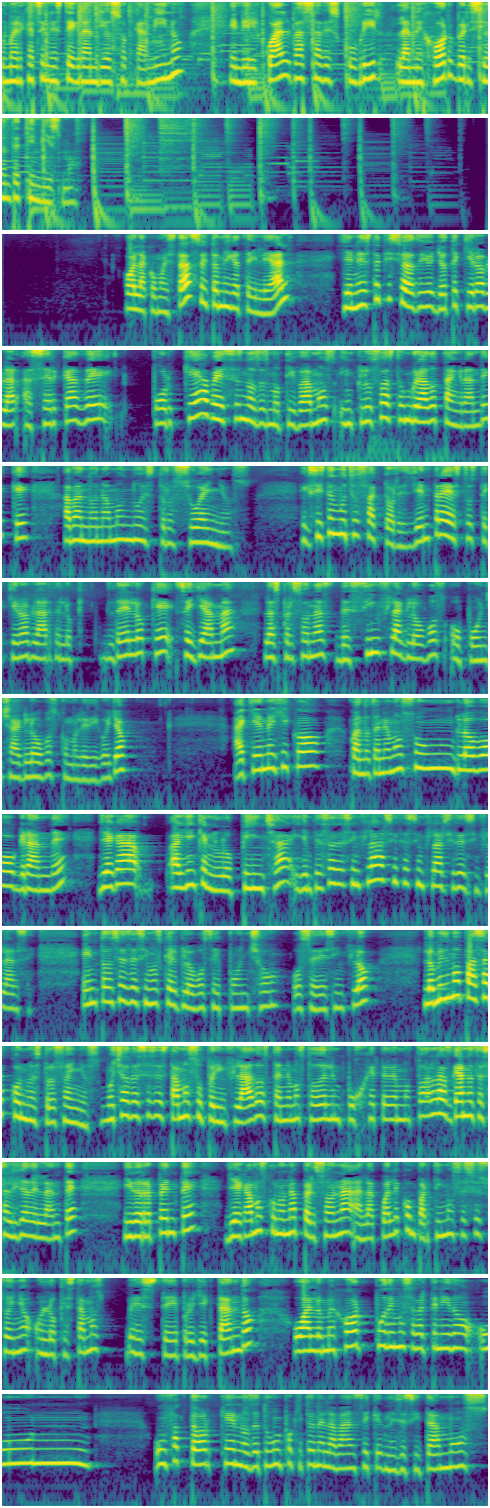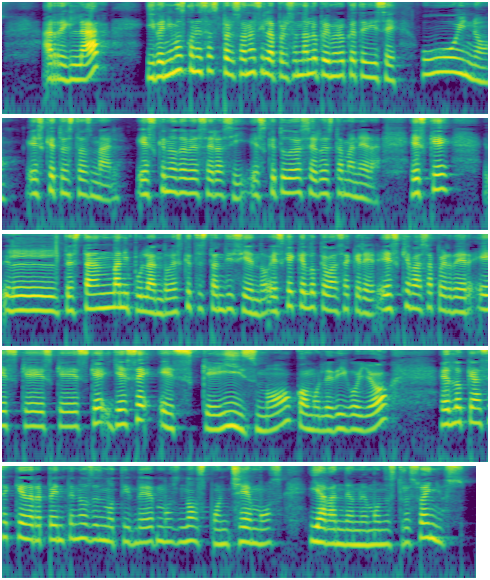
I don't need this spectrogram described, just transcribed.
sumerjas en este grandioso camino en el cual vas a descubrir la mejor versión de ti mismo. Hola, ¿cómo estás? Soy tu amiga Teileal y en este episodio yo te quiero hablar acerca de por qué a veces nos desmotivamos incluso hasta un grado tan grande que abandonamos nuestros sueños. Existen muchos factores y entre estos te quiero hablar de lo que, de lo que se llama las personas desinfla globos o poncha globos, como le digo yo. Aquí en México, cuando tenemos un globo grande, llega alguien que nos lo pincha y empieza a desinflarse y desinflarse y desinflarse. Entonces decimos que el globo se ponchó o se desinfló. Lo mismo pasa con nuestros sueños. Muchas veces estamos súper inflados, tenemos todo el empuje, tenemos todas las ganas de salir adelante y de repente llegamos con una persona a la cual le compartimos ese sueño o lo que estamos este, proyectando o a lo mejor pudimos haber tenido un, un factor que nos detuvo un poquito en el avance y que necesitamos arreglar y venimos con esas personas y la persona lo primero que te dice, uy, no, es que tú estás mal, es que no debe ser así, es que tú debes ser de esta manera, es que te están manipulando, es que te están diciendo, es que qué es lo que vas a querer, es que vas a perder, es que, es que, es que, y ese esqueísmo, como le digo yo, es lo que hace que de repente nos desmotivemos, nos ponchemos y abandonemos nuestros sueños.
